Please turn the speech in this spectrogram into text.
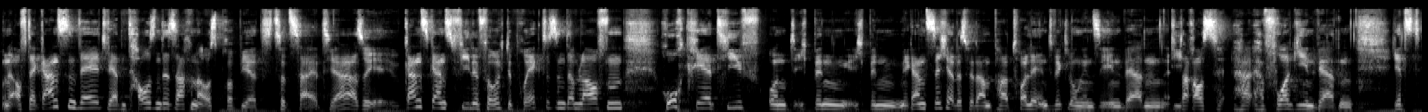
und auf der ganzen Welt werden tausende Sachen ausprobiert zurzeit, ja. Also ganz, ganz viele verrückte Projekte sind am Laufen, hochkreativ und ich bin, ich bin mir ganz sicher, dass wir da ein paar tolle Entwicklungen sehen werden, die daraus her hervorgehen werden. Jetzt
